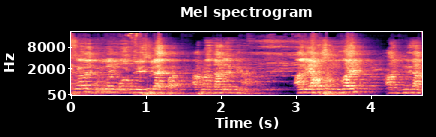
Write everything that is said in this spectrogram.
ইসলামের দুজন মন্ত্রী ছিল একবার, আপনারা জানেন কিনা? আলী আহসান মুজাহিদ আর নিজাম।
